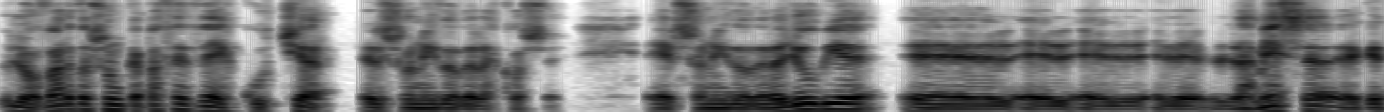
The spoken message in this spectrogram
los bardos son capaces de escuchar el sonido de las cosas. El sonido de la lluvia, la mesa que,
